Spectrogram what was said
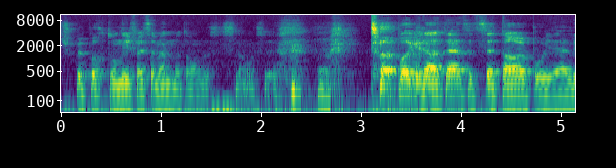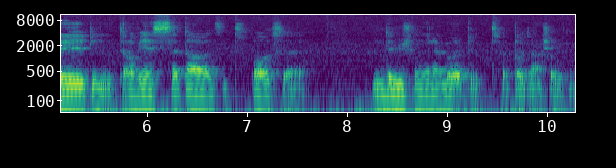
tu peux pas retourner fins de semaine, mettons, là, sinon. Ouais. T'as pas grand temps, tu sais, 7 heures pour y aller, puis tu reviens 7 heures, tu passes euh, une demi-journée là-bas, puis tu fais pas grand-chose, là.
